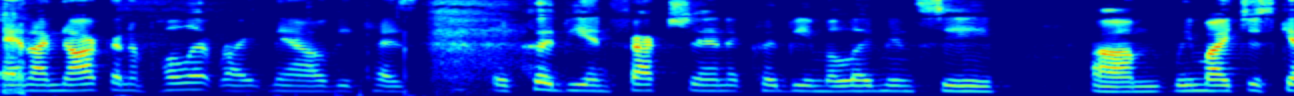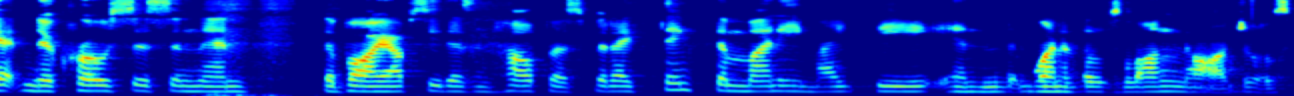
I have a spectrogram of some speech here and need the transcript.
and I'm not going to pull it right now because it could be infection, it could be malignancy. Um, we might just get necrosis and then the biopsy doesn't help us. But I think the money might be in one of those lung nodules.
